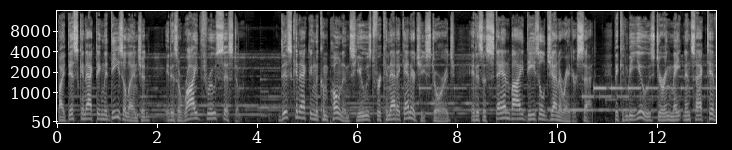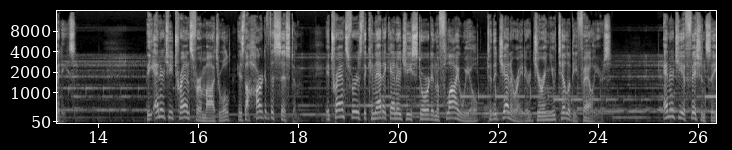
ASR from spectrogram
By disconnecting the diesel engine, it is a ride-through system. Disconnecting the components used for kinetic energy storage, it is a standby diesel generator set that can be used during maintenance activities. The Energy Transfer Module is the heart of the system it transfers the kinetic energy stored in the flywheel to the generator during utility failures. Energy efficiency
